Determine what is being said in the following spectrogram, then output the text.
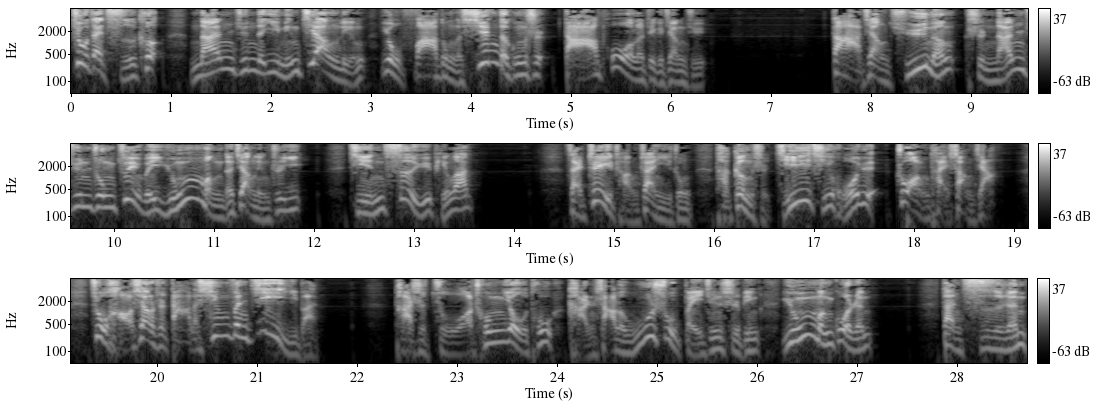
就在此刻，南军的一名将领又发动了新的攻势，打破了这个僵局。大将瞿能是南军中最为勇猛的将领之一，仅次于平安。在这场战役中，他更是极其活跃，状态上佳，就好像是打了兴奋剂一般。他是左冲右突，砍杀了无数北军士兵，勇猛过人。但此人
